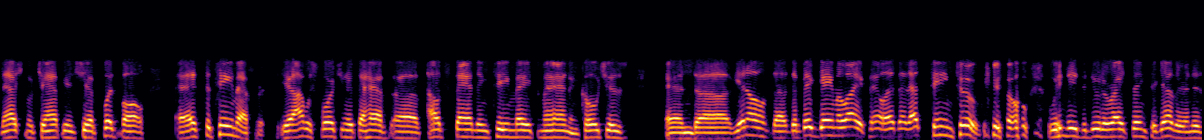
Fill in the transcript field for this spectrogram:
national championship football, uh, it's a team effort. Yeah, I was fortunate to have uh, outstanding teammates, man, and coaches, and uh, you know the the big game of life. Hell, that, that, that's team too. You know, we need to do the right thing together in this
